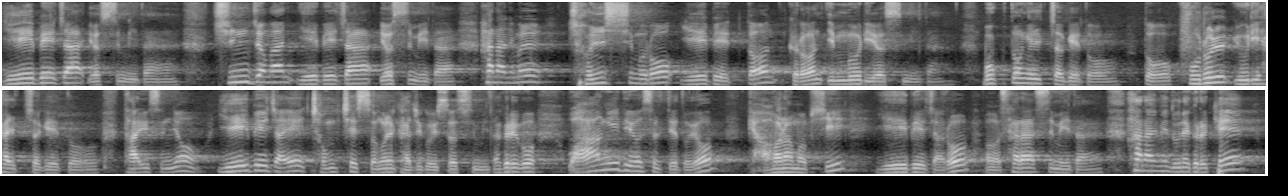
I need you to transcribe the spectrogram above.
예배자였습니다. 진정한 예배자였습니다. 하나님을 전심으로 예배했던 그런 인물이었습니다. 목동일 적에도 또 굴을 유리할 적에도 다윗은요 예배자의 정체성을 가지고 있었습니다. 그리고 왕이 되었을 때도요 변함없이 예배자로 어, 살았습니다. 하나님의 눈에 그렇게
